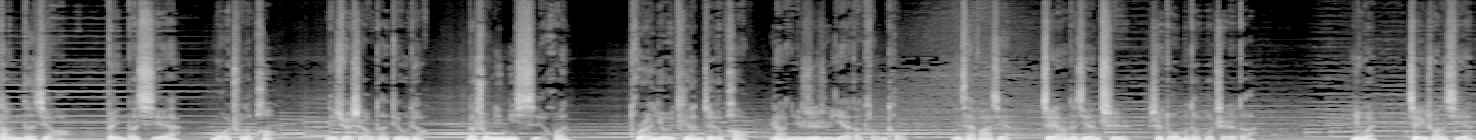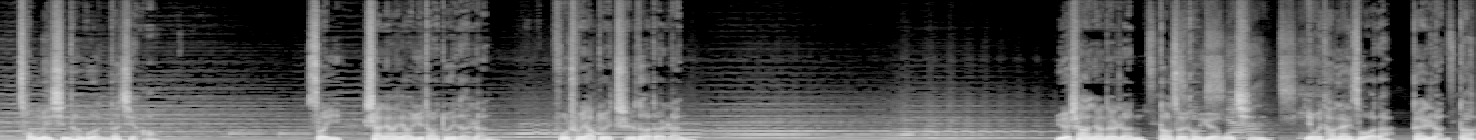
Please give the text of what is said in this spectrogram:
当你的脚被你的鞋磨出了泡。你却舍不得丢掉，那说明你喜欢。突然有一天，这个泡让你日夜的疼痛，你才发现这样的坚持是多么的不值得。因为这双鞋从没心疼过你的脚。所以，善良要遇到对的人，付出要对值得的人。越善良的人，到最后越无情，因为他该做的、该忍的、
